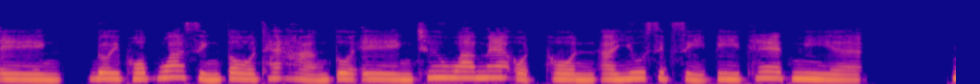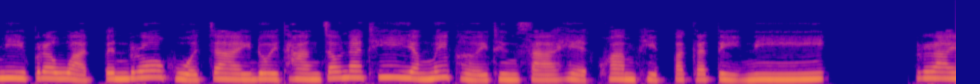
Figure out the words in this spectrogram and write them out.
เอง โดยพบว่าสิงโตแทะหางตัวเอง ชื่อว่าแม่อดทน อายุ 14 ปีเพศเมีย มีประวัติเป็นโรคหัวใจโดยทางเจ้าหน้าที่ยังไม่เผยถึงสาเหตุความผิดปกตินี้ ราย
